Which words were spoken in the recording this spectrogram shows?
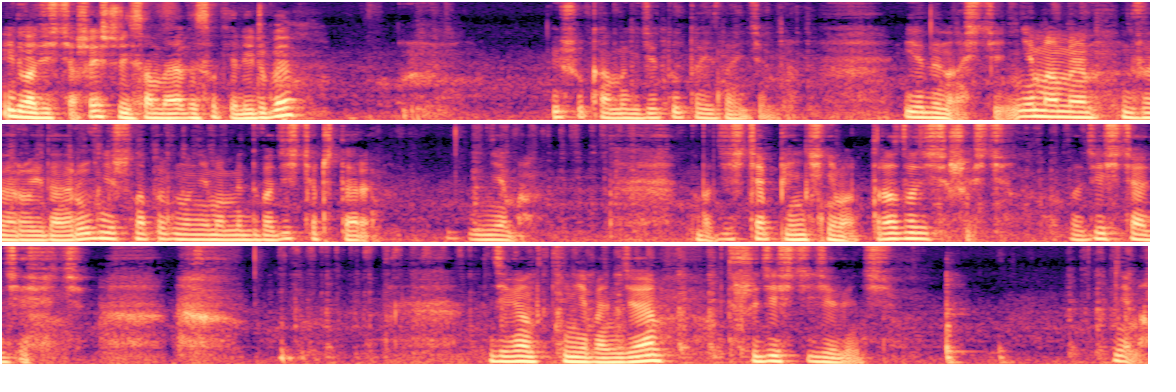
i 26, czyli same wysokie liczby. I szukamy, gdzie tutaj znajdziemy. 11 nie mamy, 0, 1 również na pewno nie mamy, 24 nie ma, 25 nie ma, teraz 26, 29, dziewiątki nie będzie, 39 nie ma,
